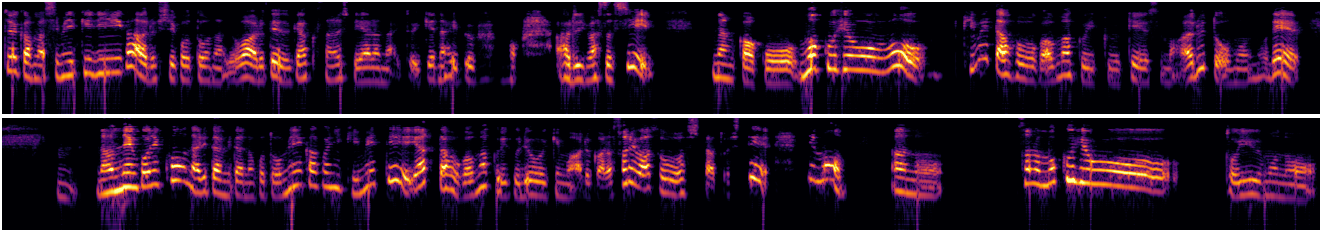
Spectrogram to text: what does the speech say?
というか、まあ、締め切りがある仕事などはある程度逆算してやらないといけない部分もありますし、なんかこう、目標を決めた方がうまくいくケースもあると思うので、うん、何年後にこうなりたいみたいなことを明確に決めてやった方がうまくいく領域もあるから、それはそうしたとして、でも、あの、その目標というもの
